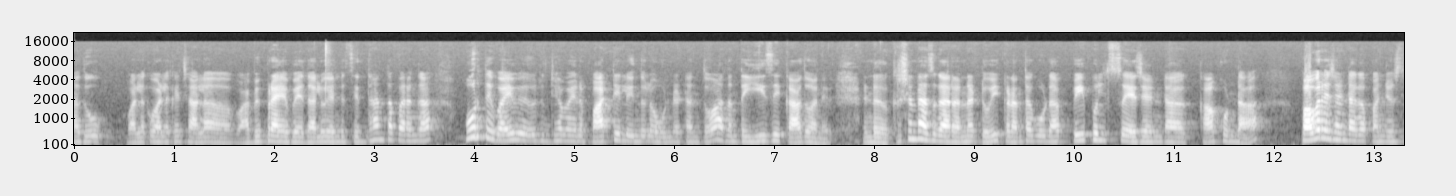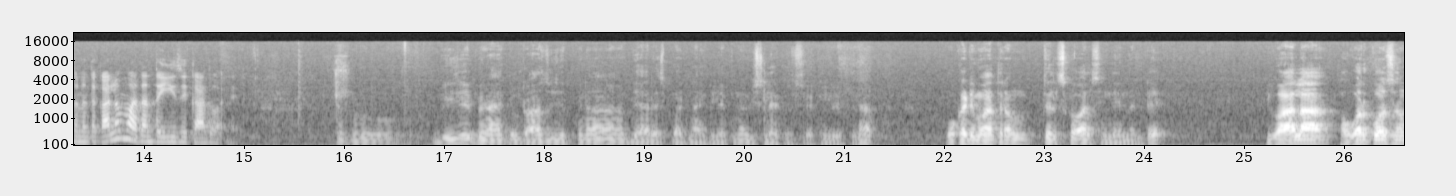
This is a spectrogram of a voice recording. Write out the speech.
కాదు వాళ్ళకి వాళ్ళకే చాలా అభిప్రాయ భేదాలు అండ్ సిద్ధాంతపరంగా పూర్తి వైవిధ్యమైన పార్టీలు ఇందులో ఉండటంతో అదంత ఈజీ కాదు అనేది. అండ్ కృష్ణరాజు గారు అన్నట్టు ఇక్కడంతా కూడా పీపుల్స్ ఎజెండా కాకుండా పవర్ ఎజెండాగా పనిచేస్తున్నంత కాలం అదంత ఈజీ కాదు అనేది. ఇప్పుడు బీజేపీ నాయకులు రాజు చెప్పినా బీఆర్ఎస్ పార్టీ నాయకులు చెప్పినా విశ్లేషకులు చెప్పినా ఒకటి మాత్రం తెలుసుకోవాల్సింది ఏంటంటే ఇవాళ పవర్ కోసం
